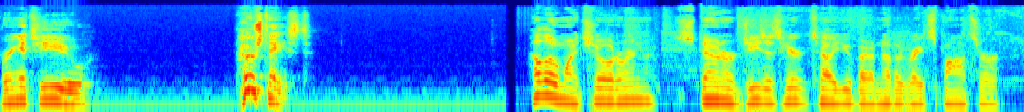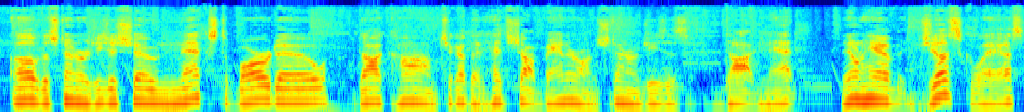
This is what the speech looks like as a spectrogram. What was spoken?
bring it to you post haste. Hello, my children. Stoner Jesus here to tell you about another great sponsor of the Stoner Jesus Show, nextbardo.com. Check out that headshot banner on stonerjesus.net. They don't have just glass,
